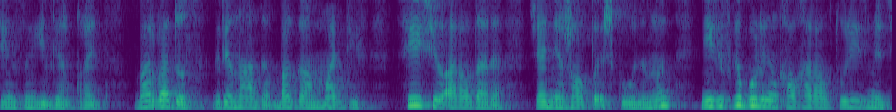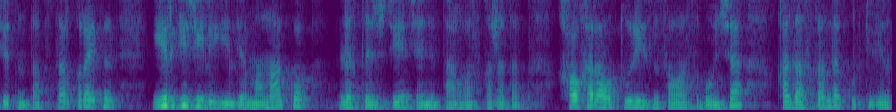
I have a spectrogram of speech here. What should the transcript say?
теңізінің елдері құрайды. Барбадос гренада багам мальдив сейшел аралдары және жалпы ішкі өнімнің негізгі бөлігін халықаралық туризмнен түсетін табыстар құрайтын ергежейлі елдер монако лихтенштейн және тағы басқа жатады. Халықаралық туризм саласы бойынша қазақстан да көптеген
